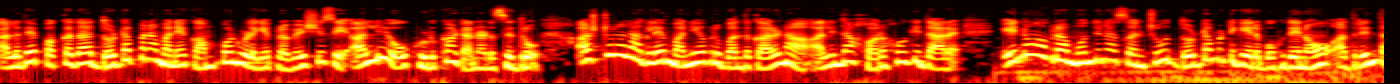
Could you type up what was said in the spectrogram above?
ಅಲ್ಲದೆ ಪಕ್ಕದ ದೊಡ್ಡಪ್ಪನ ಮನೆ ಕಾಂಪೌಂಡ್ ಒಳಗೆ ಪ್ರವೇಶಿಸಿ ಅಲ್ಲಿಯೂ ಹುಡುಕಾಟ ನಡೆಸಿದ್ರು. ಅಷ್ಟರಲ್ಲಾಗಲೇ ಮನೆಯವರು ಬಂದ ಕಾರಣ ಅಲ್ಲಿಂದ ಹೊರಹೋಗಿದ್ದಾರೆ. ಇನ್ನು ಅವರ ಮುಂದಿನ ಸಂಚು ದೊಡ್ಡ ಮಟ್ಟಿಗೆ ಇರಬಹುದೇನೋ, ಅದರಿಂದ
